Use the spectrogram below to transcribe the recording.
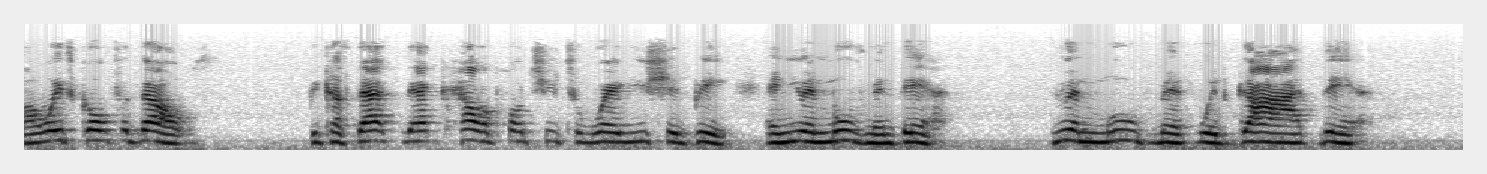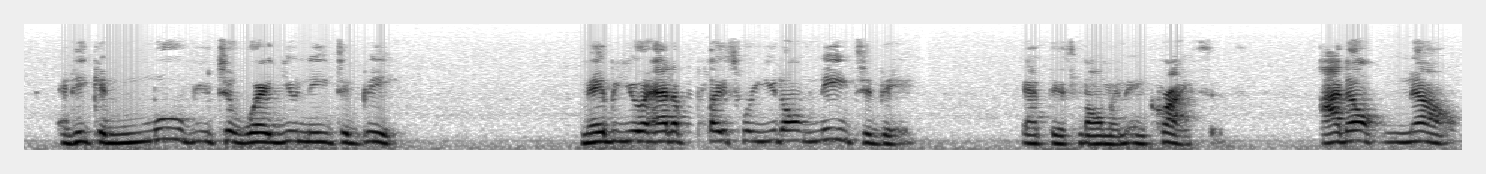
Always go for those because that that catapults you to where you should be, and you're in movement then. You're in movement with God then, and He can move you to where you need to be. Maybe you're at a place where you don't need to be at this moment in crisis. I don't know,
